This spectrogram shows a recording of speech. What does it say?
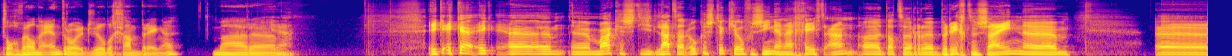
toch wel naar Android wilde gaan brengen. Maar ehm, Ja. Ik, ik, ik, eh, eh, Marcus die laat daar ook een stukje over zien. En hij geeft aan dat er berichten zijn ehm, eh,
